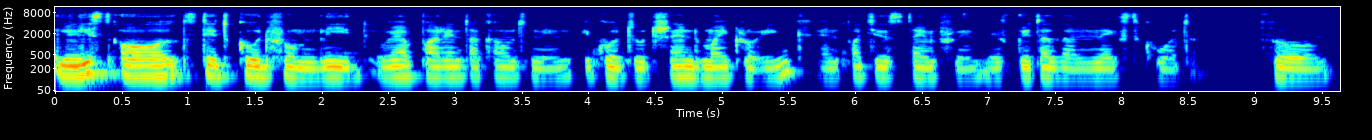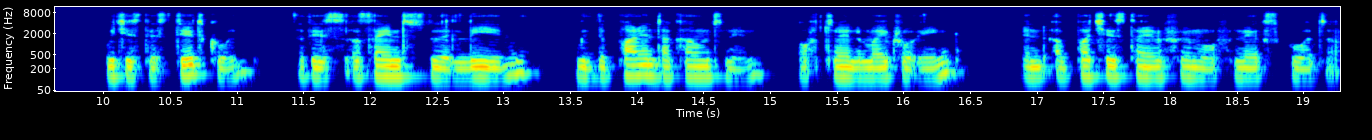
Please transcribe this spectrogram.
List all state code from lead where parent account name equal to Trend Micro Inc. and purchase time frame is greater than next quarter. So, which is the state code that is assigned to the lead with the parent account name of Trend Micro Inc. and a purchase time frame of next quarter.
